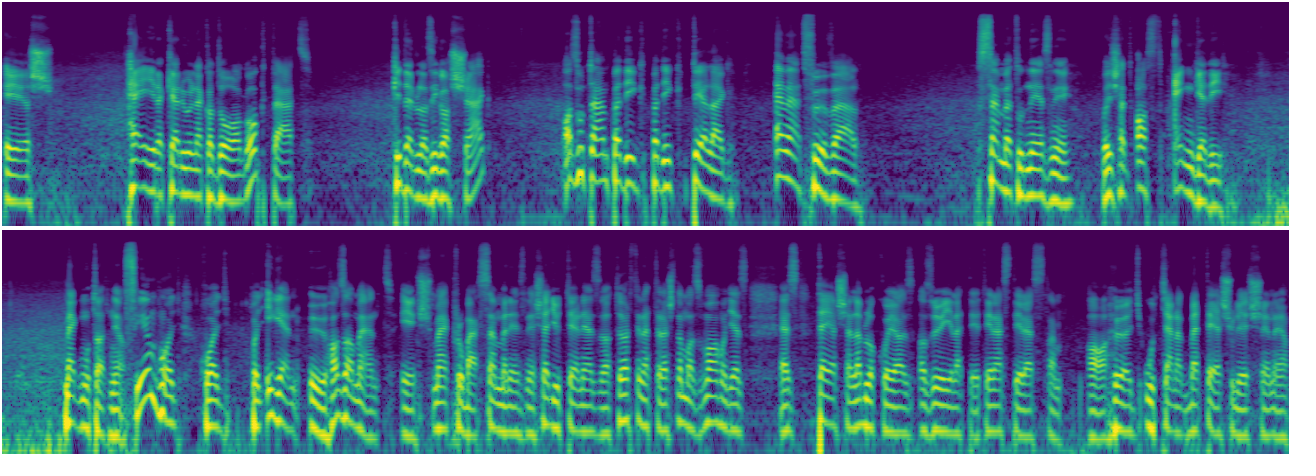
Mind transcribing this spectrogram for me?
és helyére kerülnek a dolgok, tehát kiderül az igazság, azután pedig, pedig tényleg emelt fővel szembe tud nézni, vagyis hát azt engedi megmutatni a film, hogy, hogy, hogy igen, ő hazament, és megpróbál szembenézni, és együtt élni ezzel a történettel, és nem az van, hogy ez, ez teljesen leblokkolja az, az ő életét. Én ezt éreztem a hölgy útjának beteljesülésénél.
